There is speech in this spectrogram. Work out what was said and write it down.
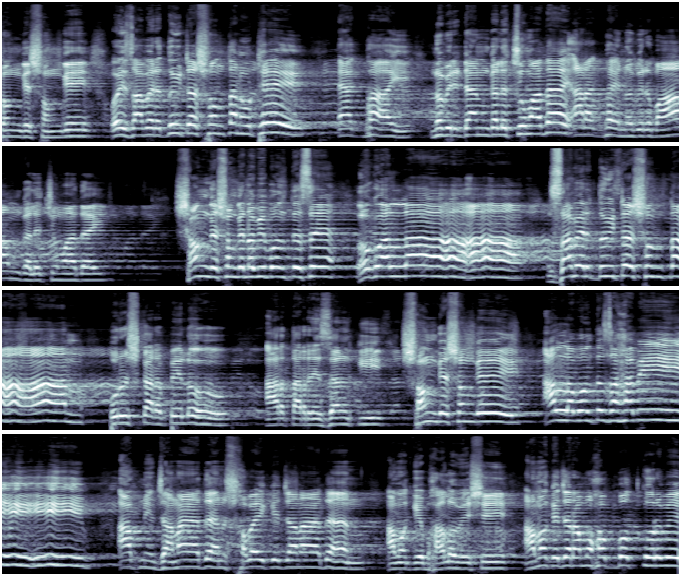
সঙ্গে সঙ্গে ওই জাবের দুইটা সন্তান উঠে, এক ভাই নবীর ডান গালে চুমা দেয় আর এক ভাই নবীর বাম গালে চুমা দেয়। সঙ্গে সঙ্গে নবী বলতেছে ওগো আল্লাহ জাবের দুইটা সন্তান পুরস্কার পেল। আর তার রেজাল্ট কি? সঙ্গে সঙ্গে আল্লাহ বলতেছে হাবিব, আপনি জানায় দেন, সবাইকে জানায় দেন, আমাকে ভালোবেসে, আমাকে যারা মহব্বত করবে,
